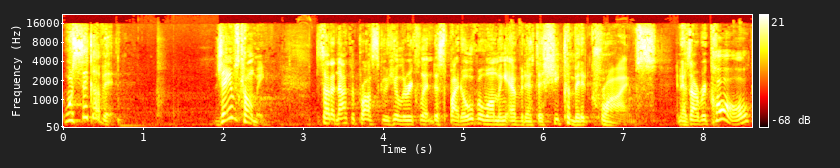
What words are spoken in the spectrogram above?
We're sick of it. James Comey decided not to prosecute Hillary Clinton despite overwhelming evidence that she committed crimes. And as I recall,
